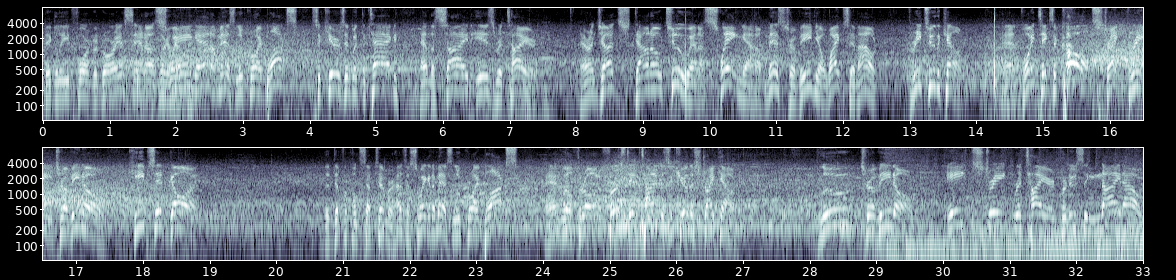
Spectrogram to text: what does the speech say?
Big lead for Gregorius and a swing and a miss. Lucroy blocks, secures it with the tag, and the side is retired. Aaron Judge down 0-2 and a swing and a miss. Trivino wipes him out. 3-2 the count. And Voit takes a call. Strike three. Trivino keeps it going. The difficult September has a swing and a miss. Lucroy blocks and will throw to first in time to secure the strikeout. Lou Trivino eight straight retired, producing nine outs.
